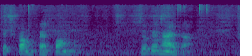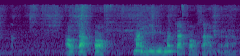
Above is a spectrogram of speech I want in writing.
เจ็ดป้องแปดป้องซื้อง่ายๆก็เอาจากตอกไม้ี่มาจักตอกสารนี่นะครับ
